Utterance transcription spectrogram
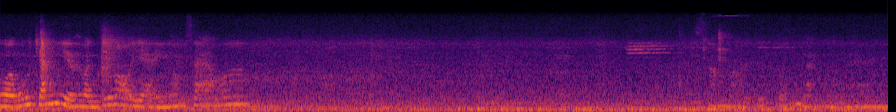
Mọi người muốn trắng gì thì mình cứ bôi dày thôi sao á xong rồi tiếp tục lăn lần hai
